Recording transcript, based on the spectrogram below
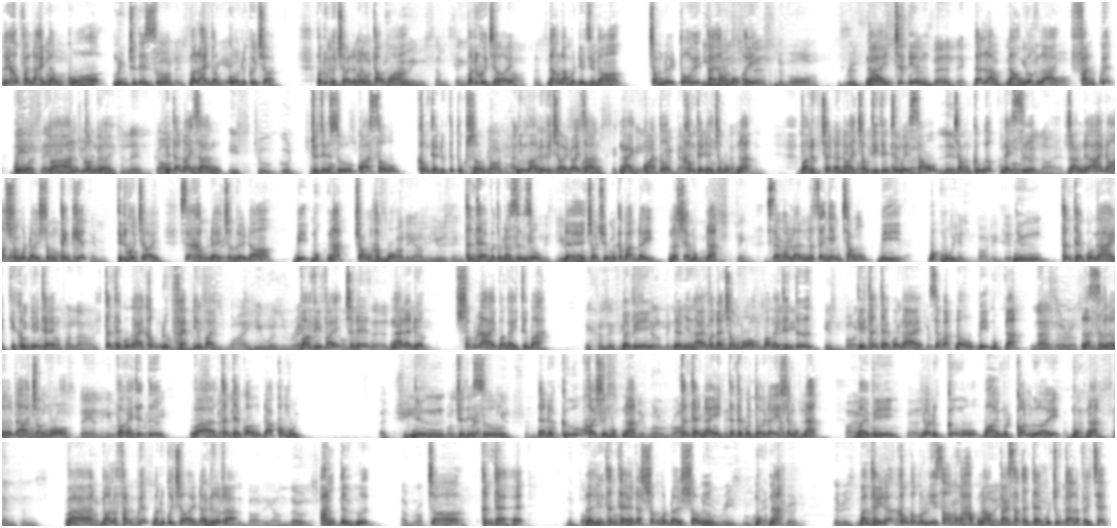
Đây không phải là hành động của mình Chúa Giêsu mà là hành động của Đức Chúa Trời. Và Đức Chúa Trời là đấng tạo hóa. Và Đức Chúa Trời đang làm một điều gì đó trong nơi tối tại hầm mộ ấy. Ngài trước tiên đã làm đảo ngược lại phán quyết của tòa án con người. Người ta nói rằng Chúa Giêsu quá xấu, không thể được tiếp tục sống. Nhưng mà Đức Chúa Trời nói rằng Ngài quá tốt, không thể để cho mục nát. Và Đức Trời đã nói trong Thi Thiên chương 16, trong cựu ước ngày xưa, rằng nếu ai đó sống một đời sống thánh khiết, thì Đức Chúa Trời sẽ không để cho người đó bị mục nát trong hầm mộ. Thân thể mà tôi đang sử dụng để trò chuyện với các bạn đây, nó sẽ mục nát. Sẽ có lần nó sẽ nhanh chóng bị bốc mùi. Nhưng thân thể của Ngài thì không như thế. Thân thể của Ngài không được phép như vậy. Và vì vậy cho nên Ngài đã được sống lại vào ngày thứ ba. Bởi vì nếu như Ngài vẫn ở trong mộ vào ngày thứ tư, thì thân thể của Ngài sẽ bắt đầu bị mục nát. Lazarus đã ở trong mộ vào ngày thứ tư và thân thể của ông đã có mùi. Nhưng Chúa Giêsu đã được cứu khỏi sự mục nát. Thân thể này, thân thể của tôi đây sẽ mục nát, bởi vì nó được cư ngụ bởi một con người mục nát. Và đó là phán quyết mà Đức Chúa Trời đã đưa ra. Án tử cho thân thể là những thân thể đã sống một đời sống mục nát. Bạn thấy đó, không có một lý do khoa học nào tại sao thân thể của chúng ta lại phải chết.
